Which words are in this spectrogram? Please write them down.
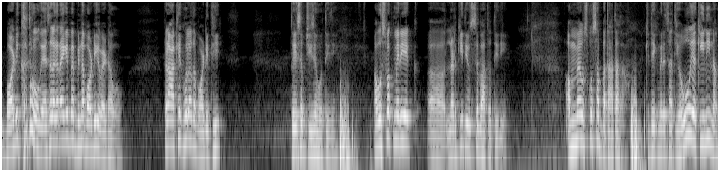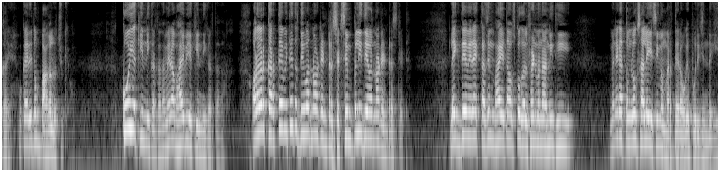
बॉडी खत्म हो गया. ऐसा लग रहा है कि मैं बिना बॉडी के बैठा हुआ फिर आँखें खोला तो बॉडी थी. तो ये सब चीज़ें होती थी. अब उस वक्त मेरी एक लड़की थी, उससे बात होती थी. अब मैं उसको सब बताता था कि देख मेरे साथ ये वो यकीन ही ना करे. वो कह रही, तुम पागल हो चुके हो. कोई यकीन नहीं करता था, मेरा भाई भी यकीन नहीं करता था। और अगर करते भी थे तो they were not interested simply they were not interested like they, मेरा एक कजिन भाई था, उसको गर्लफ्रेंड बनानी थी। मैंने कहा, तुम लोग साले इसी में मरते रहोगे पूरी ज़िंदगी।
